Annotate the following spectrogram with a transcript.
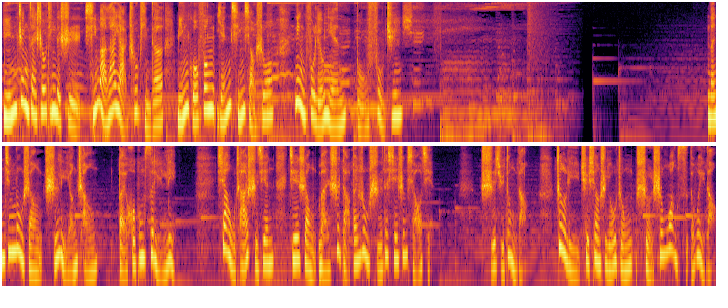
您正在收听的是喜马拉雅出品的民国风言情小说《宁负流年不负君》。南京路上十里洋场，百货公司林立。下午茶时间，街上满是打扮入时的先生小姐。时局动荡，这里却像是有种舍生忘死的味道。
